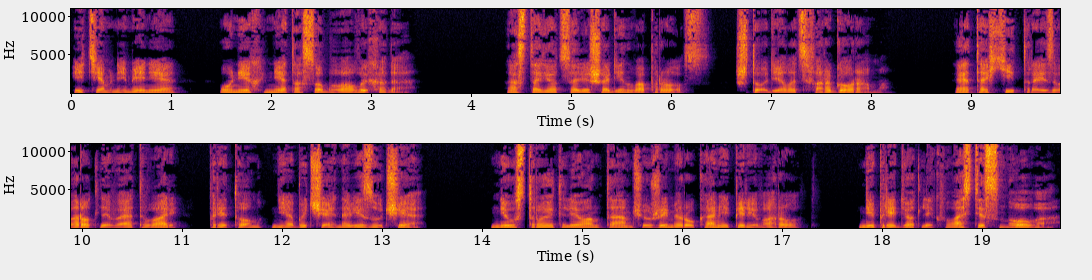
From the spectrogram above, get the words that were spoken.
И тем не менее, у них нет особого выхода. Остается лишь один вопрос. Что делать с Фаргором? Эта хитрая изворотливая тварь притом необычайно везучая. Не устроит ли он там чужими руками переворот? Не придет ли к власти снова?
